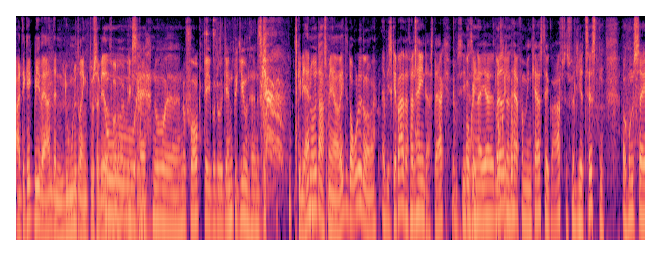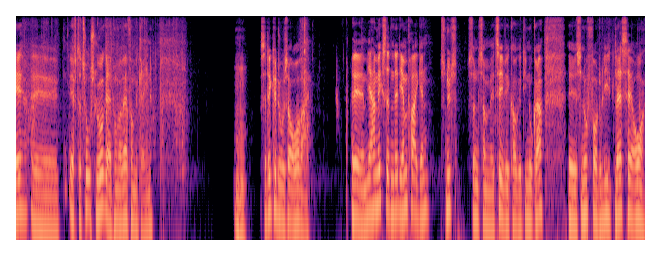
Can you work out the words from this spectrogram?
Ej, det kan ikke blive værre end den lune drink, du serverede for et øjeblik siden. Uha, nu, øh, nu foregriber du igen begivenheden. Skal- Skal vi have noget, der smager rigtig dårligt, eller hvad? ja, vi skal bare i hvert fald have en, der er stærk. Jeg, vil sige, Okay. okay. sådan, at jeg lavede Okay. den her for min kæreste i går aftes, fordi jeg testede den, og hun sagde øh, efter to slurke, at hun var ved at få migræne. Mhm. Så det kan du så overveje. Øh, jeg har mixet den lidt hjemmefra igen. Snydt, sådan som øh, tv-kokke de nu gør. Øh, så nu får du lige et glas herover.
